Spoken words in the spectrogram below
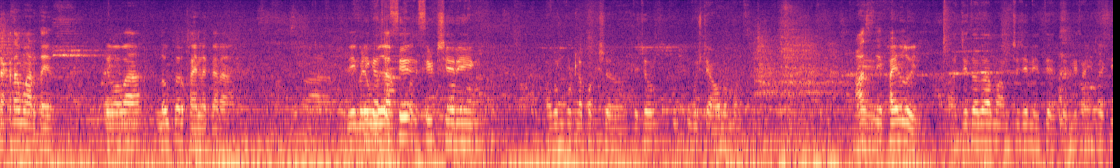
चकरा मारतायत. ते बाबा लवकर फायनल करा. अं, वेगवेगळे उमेदवार सीट शेअरिंग अजून कुठला पक्ष त्याच्यावर खूप गोष्टी अवलंबून आज एक फायनल होईल. अजितदादा आमचे जे नेते आहेत त्यांनी सांगितलं की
